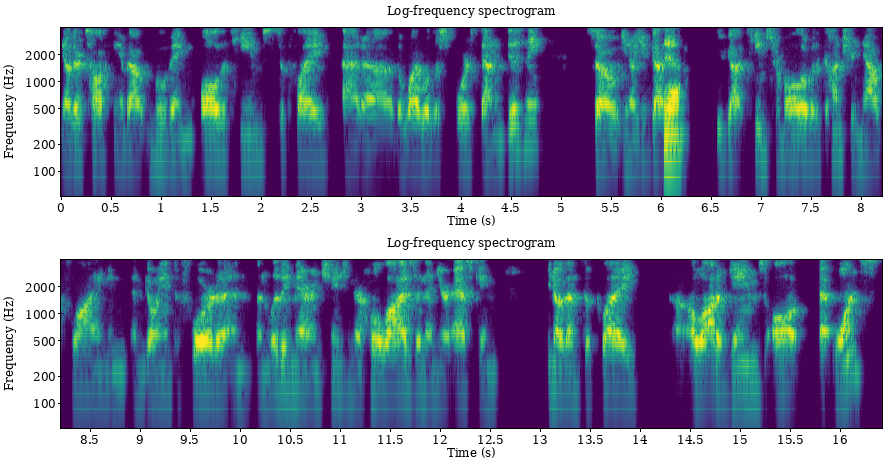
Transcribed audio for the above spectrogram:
You know they're talking about moving all the teams to play at uh, the wide world of sports down in disney. So you know you've got yeah. you've got teams from all over the country now flying and, and going into florida and, and living there and changing their whole lives and then you're asking you know them to play a lot of games all at once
